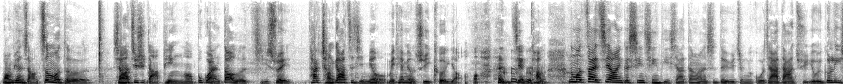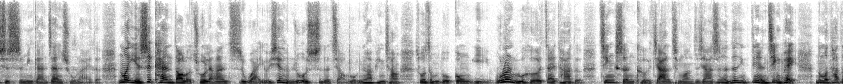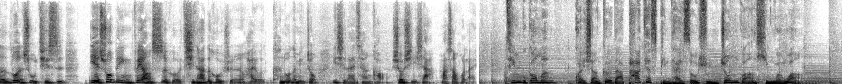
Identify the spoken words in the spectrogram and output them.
王院长这么的想要继续打拼啊，不管到了几岁。他强调他自己没有每天没有吃一颗药，很健康。那么在这样一个心情底下，当然是对于整个国家大局有一个历史使命感站出来的。那么也是看到了除了两岸之外，有一些很弱势的角落，因为他平常做这么多公益，无论如何，在他的精神可嘉的情况之下，是很令令人敬佩。那么他的论述其实也说不定非常适合其他的候选人，还有很多的民众一起来参考。休息一下，马上回来。听不够吗？快上各大 Podcast 平台搜寻中广新闻网，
